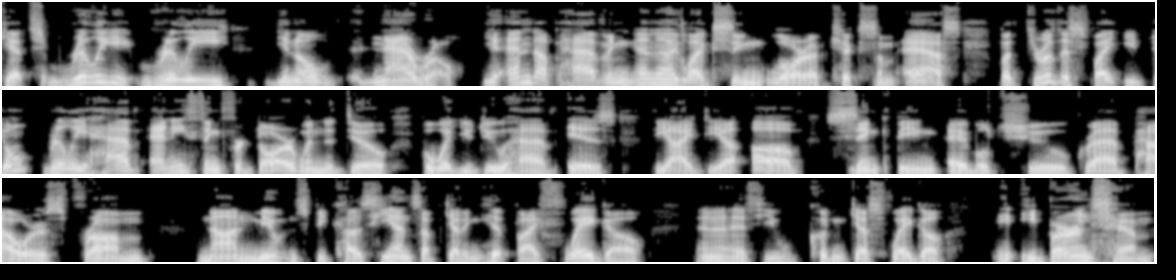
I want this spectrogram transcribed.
gets really, really, you know, narrow. You end up having, and I like seeing Laura kick some ass, but through this fight, you don't really have anything for Darwin to do. But what you do have is the idea of Synch being able to grab powers from non mutants because he ends up getting hit by Fuego. And if you couldn't guess Fuego, he burns him.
